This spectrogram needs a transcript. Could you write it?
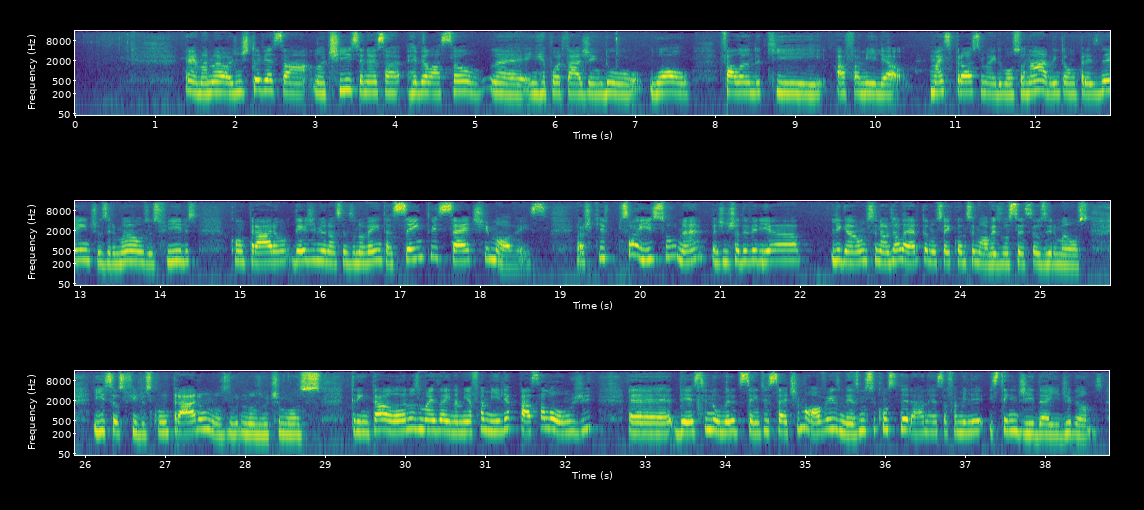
É, Manuel, a gente teve essa notícia, né, essa revelação né, em reportagem do UOL, falando que a família mais próxima do Bolsonaro, então o presidente, os irmãos e os filhos, compraram desde 1990 107 imóveis. Eu acho que só isso, né, a gente já deveria ligar um sinal de alerta. Eu não sei quantos imóveis você, seus irmãos e seus filhos compraram nos, nos últimos 30 anos, mas aí na minha família passa longe é, desse número de 107 imóveis, mesmo se considerar né, essa família estendida aí, digamos.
